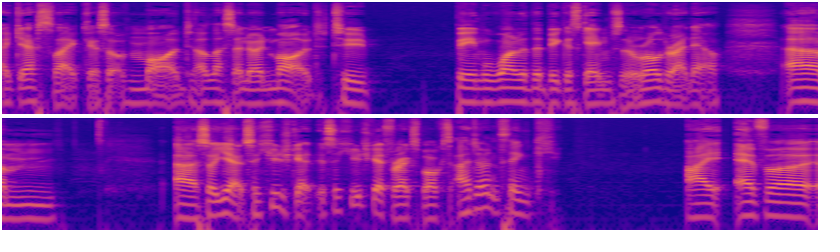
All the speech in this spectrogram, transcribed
I guess, like a sort of mod, a lesser known mod, to being one of the biggest games in the world right now. Um, uh, so yeah, it's a huge get. It's a huge get for Xbox. I don't think I ever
